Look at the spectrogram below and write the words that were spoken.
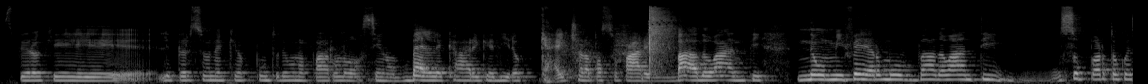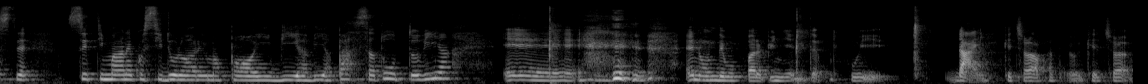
spero che le persone che appunto devono farlo siano belle cariche e dire ok ce la posso fare, vado avanti, non mi fermo, vado avanti, sopporto queste settimane, questi dolori, ma poi via, via, passa tutto, via e, e non devo fare più niente, per cui dai, che ce la fate, che ce,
